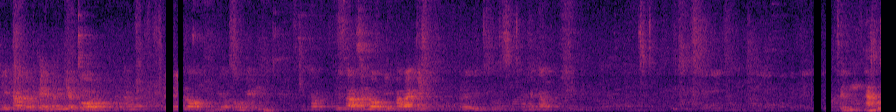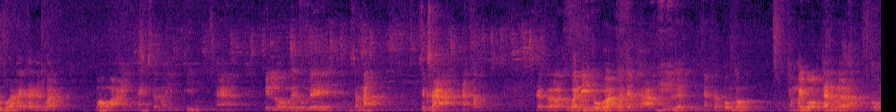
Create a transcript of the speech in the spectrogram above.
ให้ค่าตอบแทนท่านวิทยากรนะครับท่านรองเดี๋ยวขอให้นะครับไม่ทราบท่านรองมีภารกิจอะไรอยู่นะครับซึ่งทางผู้ว่าราชการจังหวัดมอบหมายให้สมัยที่อ่าเป็นรองได้ดูแลสำนักศึกษานะครับ แล้วก็ทุกวันนี้ผู้ว่าก็จะถามเรื่อยนะครับผมก็ยังไม่บอกท่านว่าผม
